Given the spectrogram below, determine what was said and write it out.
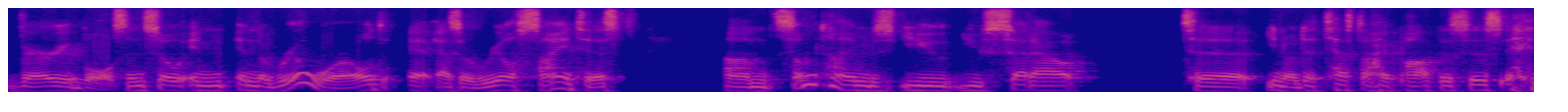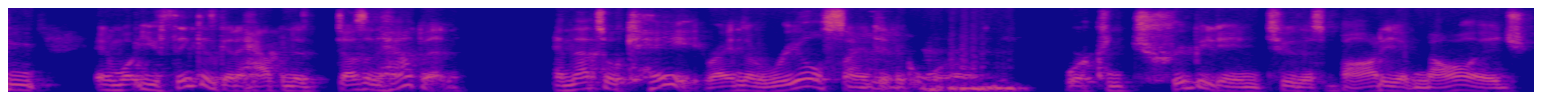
variables? And so in, in the real world, as a real scientist, um, sometimes you you set out to you know to test a hypothesis and and what you think is going to happen it doesn't happen and that's okay right in the real scientific mm-hmm. world we're contributing to this body of knowledge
